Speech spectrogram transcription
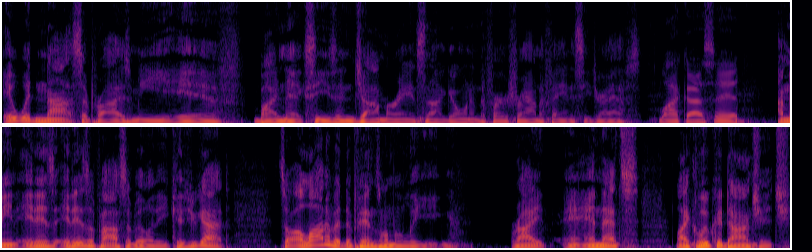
it would not surprise me if by next season Ja Morant's not going in the first round of fantasy drafts. Like I said, I mean, it is it is a possibility because you got so a lot of it depends on the league, right? And, and that's like Luka Doncic.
